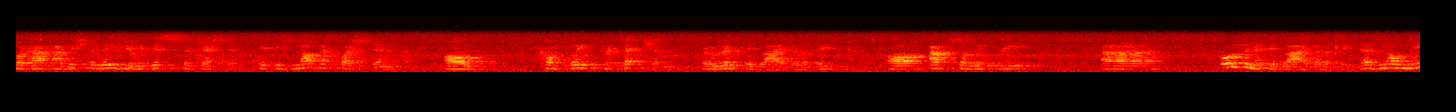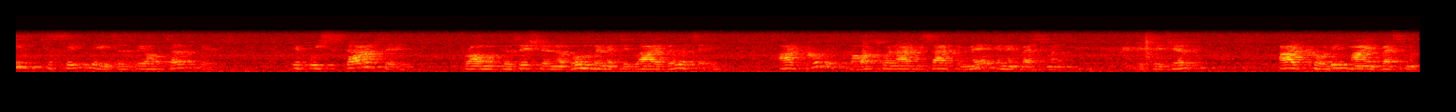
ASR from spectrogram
But I, I wish to leave you with this suggestion. It is not a question of complete protection through limited liability, or absolutely uh, unlimited liability. There's no need to see these as the alternatives. If we started from a position of unlimited liability, I could, of course, when I decide to make an investment decision, I could, in my investment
